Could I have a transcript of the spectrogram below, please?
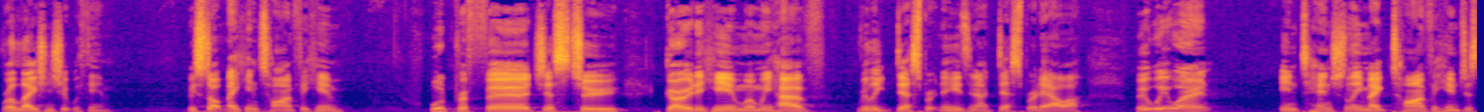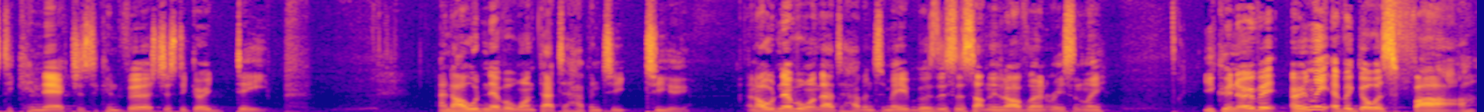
relationship with Him. We stop making time for Him. Would prefer just to go to Him when we have really desperate needs in our desperate hour, but we won't intentionally make time for Him just to connect, just to converse, just to go deep. And I would never want that to happen to, to you. And I would never want that to happen to me because this is something that I've learned recently. You can over, only ever go as far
